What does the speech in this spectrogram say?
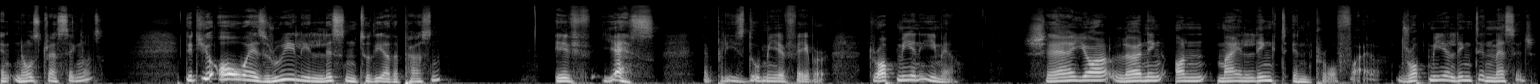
and no stress signals? Did you always really listen to the other person? If yes, then please do me a favor. Drop me an email. Share your learning on my LinkedIn profile. Drop me a LinkedIn message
